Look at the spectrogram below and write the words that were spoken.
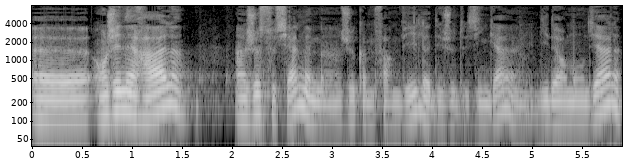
euh, en général, un jeu social, même un jeu comme Farmville, des jeux de Zynga, leader mondial,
